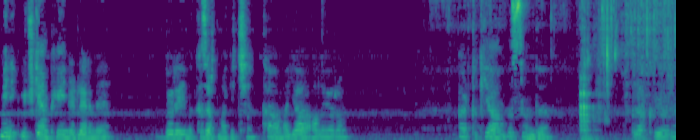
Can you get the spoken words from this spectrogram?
Minik üçgen peynirlerimi böreğimi kızartmak için tavama yağ alıyorum. Artık yağım ısındı. Bırakıyorum.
